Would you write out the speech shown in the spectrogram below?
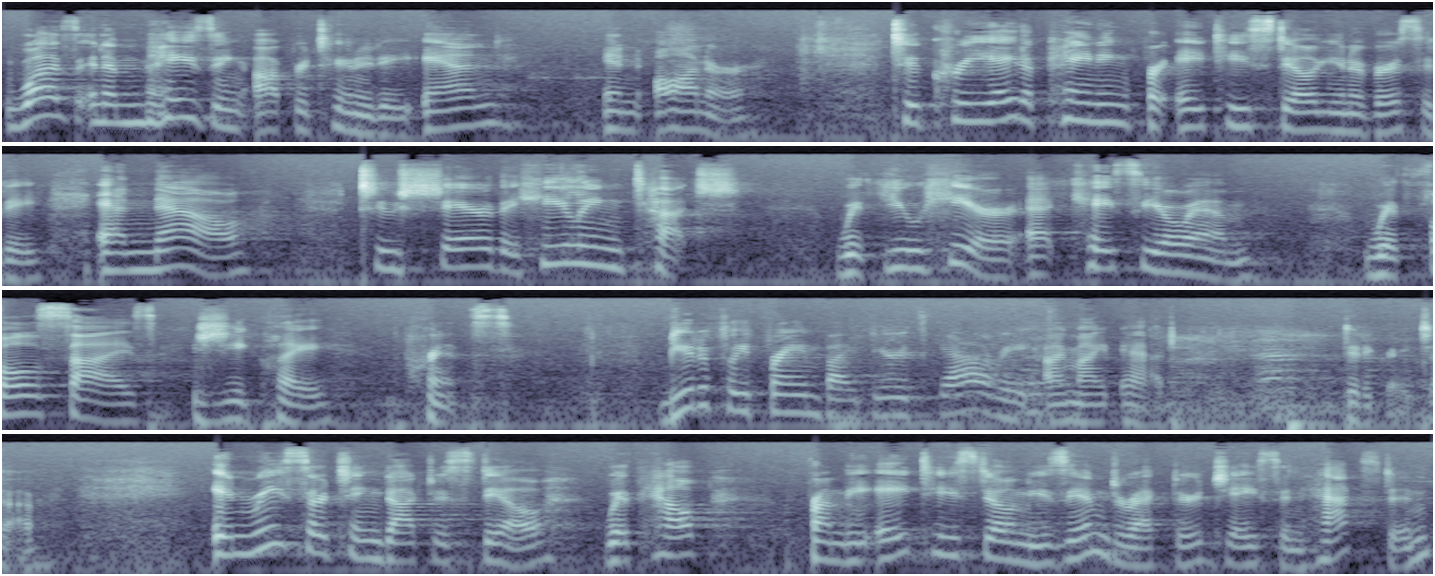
was an amazing opportunity and an honor to create a painting for AT Still University and now to share the healing touch with you here at KCOM with full-size Giclée prints. Beautifully framed by Beard's Gallery, I might add. Did a great job. In researching Dr. Still, with help from the AT Still Museum Director, Jason Haxton,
